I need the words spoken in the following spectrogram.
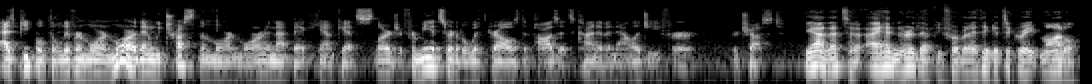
as people deliver more and more, then we trust them more and more, and that bank account gets larger. For me, it's sort of a withdrawals deposits kind of analogy for for trust. Yeah, that's a. I hadn't heard that before, but I think it's a great model.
